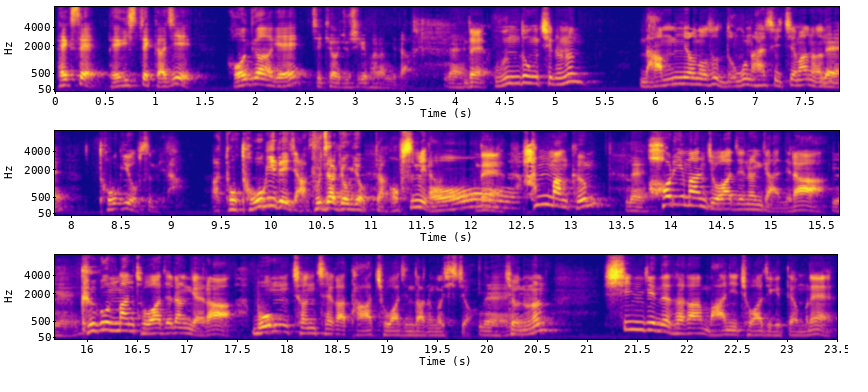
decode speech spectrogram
100세, 120세까지 건강하게 지켜주시기 바랍니다. 네. 네, 운동 치료는 남녀노소 누구나 할 수 있지만은 네. 독이 없습니다. 아, 독, 독이 되지 않습니다. 부작용이 없다. 없습니다. 오. 네. 한 만큼 네. 허리만 좋아지는 게 아니라 예. 그곳만 좋아지는 게 아니라 몸 전체가 다 좋아진다는 것이죠. 네. 결론은 신진대사가 많이 좋아지기 때문에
